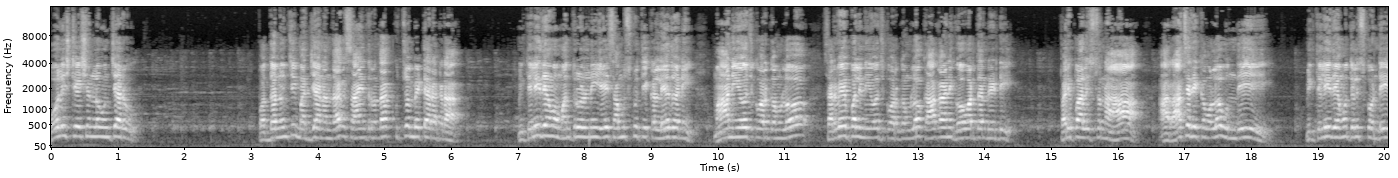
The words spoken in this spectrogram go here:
పోలీస్ స్టేషన్లో ఉంచారు. పొద్దున్నుంచి మధ్యాహ్నం దాకా సాయంత్రం దాకా కూర్చోబెట్టారు అక్కడ. మీకు తెలియదేమో మంత్రుల్ని ఏ సంస్కృతి ఇక్కడ లేదు అని. మా నియోజకవర్గంలో సర్వేపల్లి నియోజకవర్గంలో కాకాని గోవర్ధన్ రెడ్డి పరిపాలిస్తున్న ఆ రాచరికంలో ఉంది. మీకు తెలియదేమో తెలుసుకోండి.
